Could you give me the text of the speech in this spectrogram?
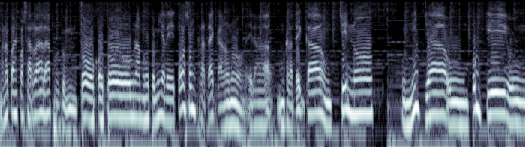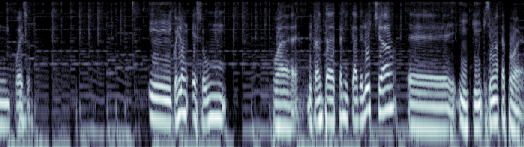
para no coger cosas raras porque mm, todo o todo una monotomía de todos son karatecas no no era un karateka un chino un ninja, un punky, un pues eso. Y cogieron eso, un pues diferentes técnicas de lucha eh, y qui- quisieron hacer pues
